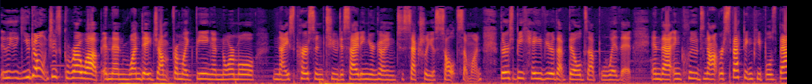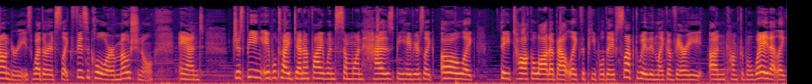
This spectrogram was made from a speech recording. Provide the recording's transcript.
you don't just grow up and then one day jump from like being a normal nice person to deciding you're going to sexually assault someone. There's behavior that builds up with it and that includes not respecting people's boundaries whether it's like physical or emotional. And just being able to identify when someone has behaviors like oh like they talk a lot about like the people they've slept with in like a very uncomfortable way that like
